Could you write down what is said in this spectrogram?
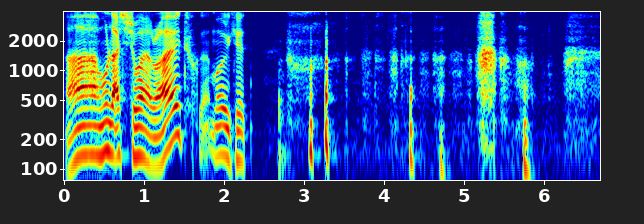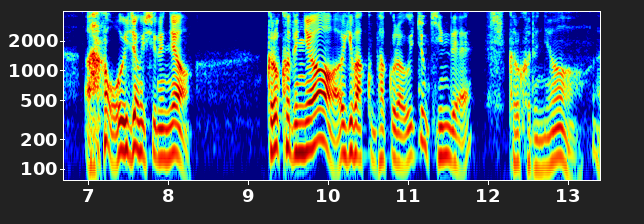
아, 오늘 날씨 좋아요. right? 뭐 이렇게 아, 오희정 씨는요. 그렇거든요. 이렇게 바꾸, 바꾸라고. 좀 긴데. 그렇거든요. 예.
